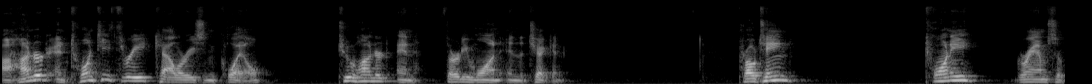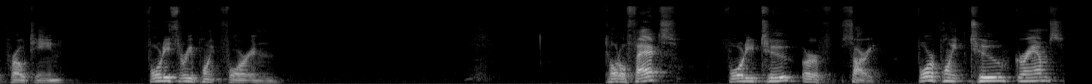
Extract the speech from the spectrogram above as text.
123 calories in quail, 231 in the chicken. Protein 20 grams of protein, 43.4 in total fats 42 or sorry 4.2 grams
